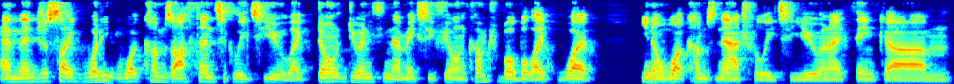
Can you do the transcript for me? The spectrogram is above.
and then just like what do you, what comes authentically to you. Like, don't do anything that makes you feel uncomfortable, but like what you know what comes naturally to you. And I think um,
